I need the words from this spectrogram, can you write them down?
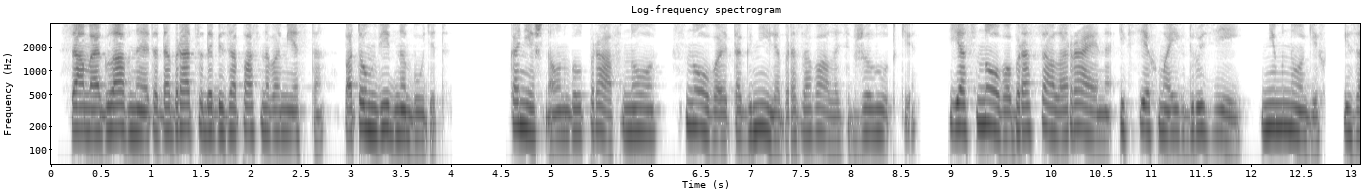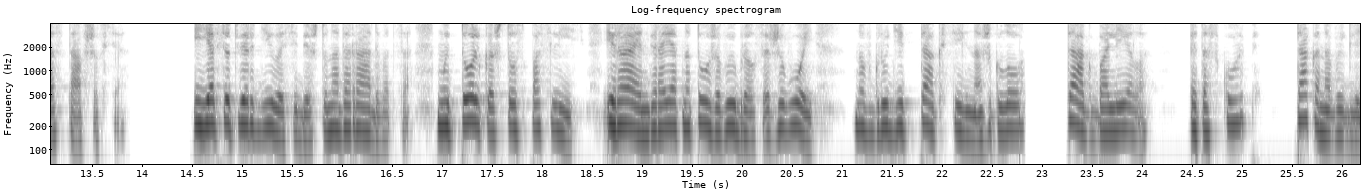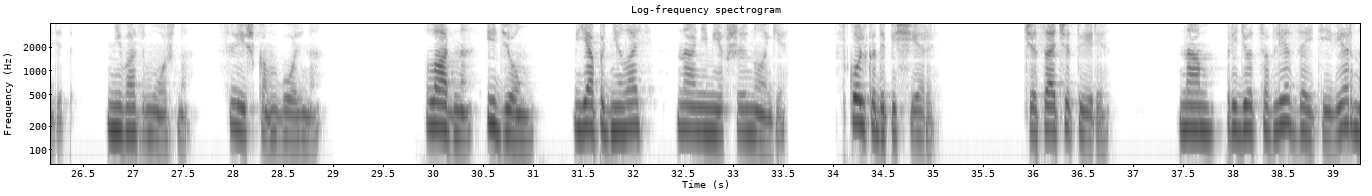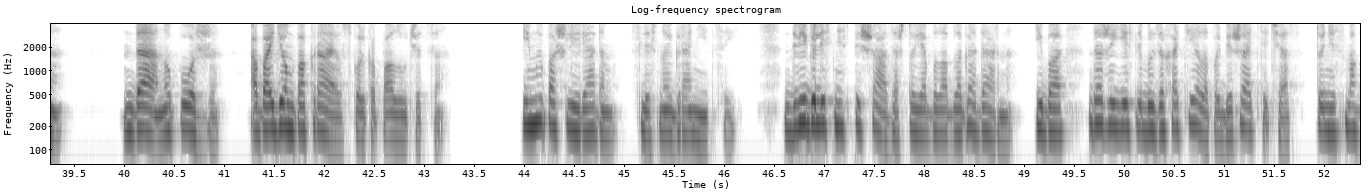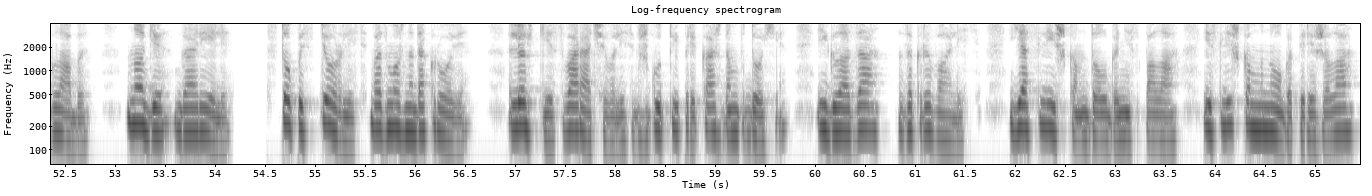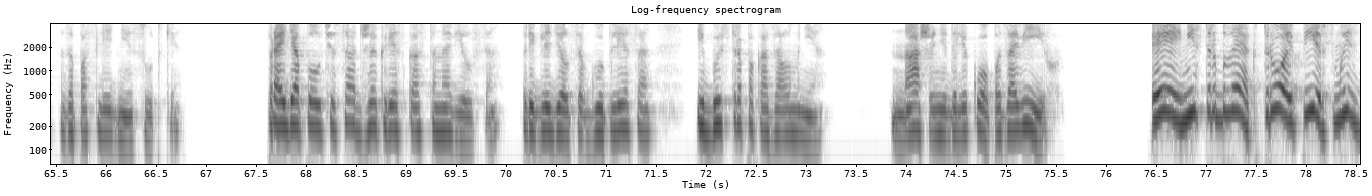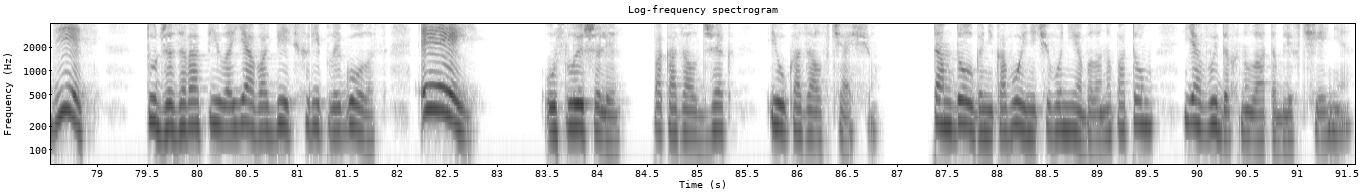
Самое главное это добраться до безопасного места. Потом видно будет. Конечно, он был прав, но снова эта гниль образовалась в желудке. Я снова бросала Райана и всех моих друзей, немногих из оставшихся. И я все твердила себе, что надо радоваться. Мы только что спаслись, и Райан, вероятно, тоже выбрался живой, но в груди так сильно жгло, так болело. Это скорбь? Так она выглядит? Невозможно. Слишком больно. Ладно, идем. Я поднялась на онемевшие ноги. Сколько до пещеры? Часа четыре. Нам придется в лес зайти, верно? Да, но позже. Обойдем по краю, сколько получится. И мы пошли рядом с лесной границей. Двигались не спеша, за что я была благодарна, ибо даже если бы захотела побежать сейчас, то не смогла бы. Ноги горели, стопы стерлись, возможно, до крови. Легкие сворачивались в жгуты при каждом вдохе, и глаза закрывались. Я слишком долго не спала и слишком много пережила за последние сутки. Пройдя полчаса, Джек резко остановился, пригляделся вглубь леса и быстро показал мне. «Наши недалеко, позови их!» «Эй, мистер Блэк, Трой, Пирс, мы здесь!» Тут же завопила я во весь хриплый голос. «Эй!» «Услышали!» — показал Джек и указал в чащу. Там долго никого и ничего не было, но потом я выдохнула от облегчения.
